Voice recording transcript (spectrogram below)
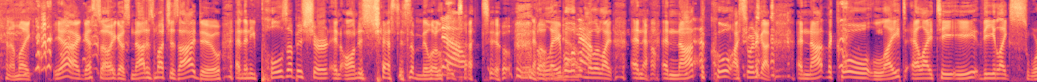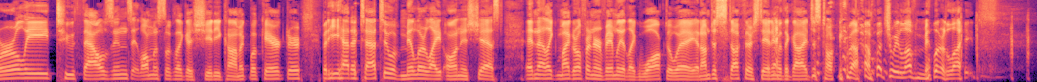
And I'm like, yeah, I guess so. He goes, not as much as I do. And then he pulls up his shirt, and on his chest is a Miller Lite No. tattoo, the label of a No. Miller Lite, and and not the cool. I swear to God, and not the cool light L I T E, the like swirly two thousands. It almost looked like a shitty comic book character, but he had a tattoo of Miller Lite on his chest, and uh, like my girlfriend and her family had like walked away, and I'm just stuck there standing with the guy, just talking about how much we love Miller Lite.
